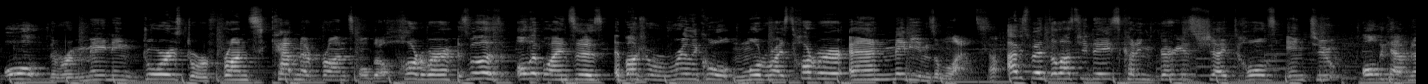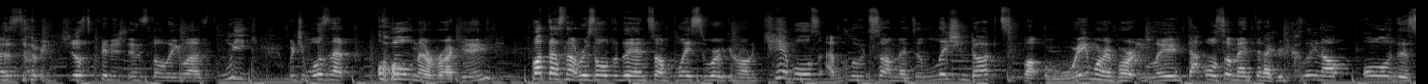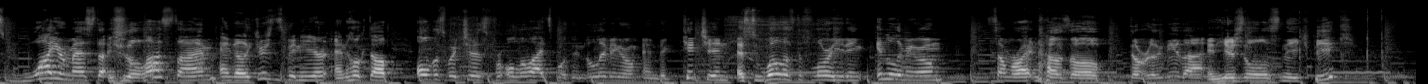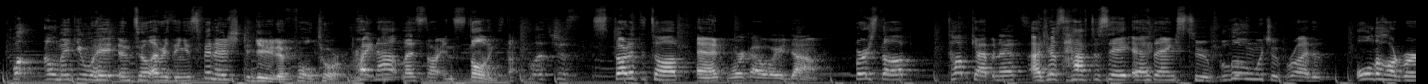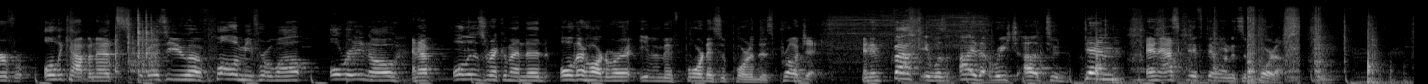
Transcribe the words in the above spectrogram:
all the remaining doors, door fronts, cabinet fronts, all the hardware, as well as all the appliances, a bunch of really cool motorized hardware, and maybe even some lights. Now, I've spent the last few days cutting various shaped holes into all the cabinets that we just finished installing last week, which wasn't at all nerve-wracking. But that's not resulted in some places where we can run cables, I've glued some ventilation ducts, but way more importantly, that also meant that I could clean up all of this wire mess that you saw last time, and the electrician's been here and hooked up all the switches for all the lights both in the living room and the kitchen, as well as the floor heating in the living room. Some right now, so don't really need that. And here's a little sneak peek. But I'll make you wait until everything is finished to give you the full tour. Right now, let's start installing stuff. Let's just start at the top and work our way down. First up, top cabinets. I just have to say uh, thanks to Blum, which have provided all the hardware for all the cabinets. For those of you who have followed me for a while, already know, and I've always recommended all their hardware even before they supported this project. And in fact, it was I that reached out to them and asked if they wanted to support us.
